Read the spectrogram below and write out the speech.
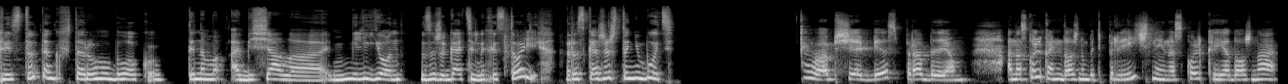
Приступим к второму блоку. Ты нам обещала миллион зажигательных историй. Расскажи что-нибудь. Вообще без проблем. А насколько они должны быть приличные, насколько я должна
